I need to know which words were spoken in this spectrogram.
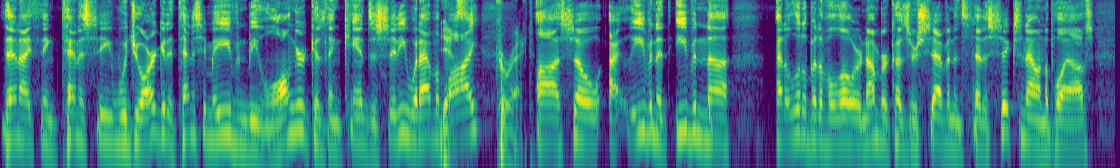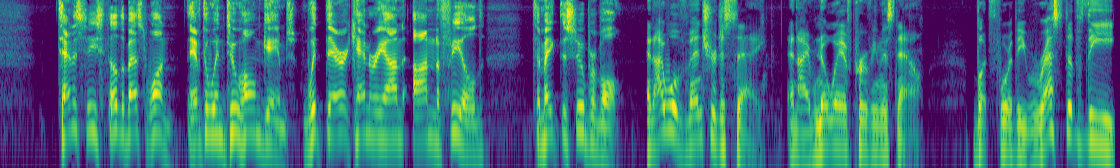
then I think Tennessee, would you argue that Tennessee may even be longer because then Kansas City would have a yes, bye? Correct. Uh, so uh, even at, even uh, at a little bit of a lower number because there's seven instead of six now in the playoffs, Tennessee's still the best one. They have to win two home games with Derrick Henry on, on the field to make the Super Bowl. And I will venture to say, and I have no way of proving this now, but for the rest of the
